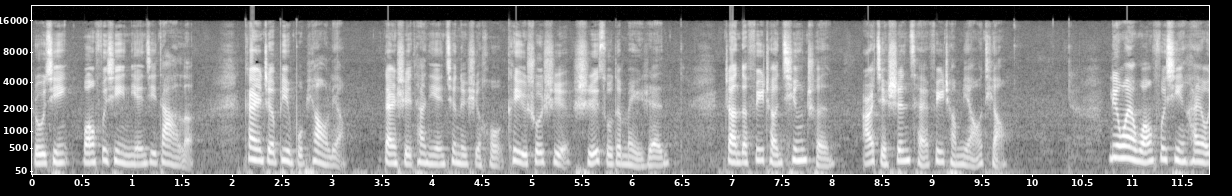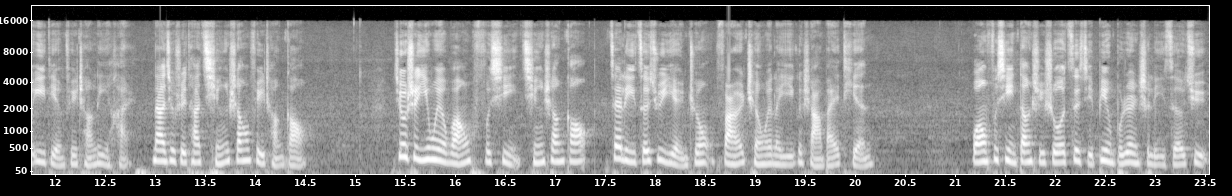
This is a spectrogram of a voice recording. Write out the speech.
如今，王复信年纪大了，看着并不漂亮，但是他年轻的时候可以说是十足的美人，长得非常清纯，而且身材非常苗条。另外，王复信还有一点非常厉害，那就是他情商非常高。就是因为王复信情商高，在李泽钜眼中反而成为了一个傻白甜。王复信当时说自己并不认识李泽钜，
